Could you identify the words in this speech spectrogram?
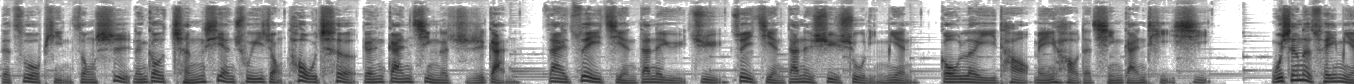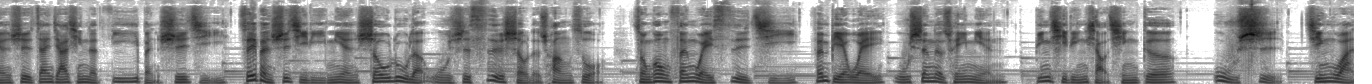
的作品总是能够呈现出一种透彻跟干净的质感，在最简单的语句、最简单的叙述里面，勾勒一套美好的情感体系。无声的催眠是詹嘉欣的第一本诗集。这本诗集里面收录了五十四首的创作，总共分为四集，分别为《无声的催眠》、《冰淇淋小情歌》、《雾事》、《今晚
